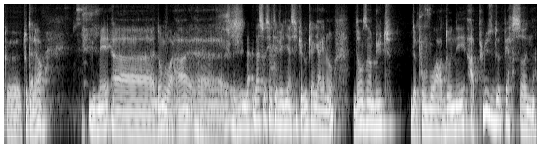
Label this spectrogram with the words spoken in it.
que tout à l'heure. Mais euh, donc voilà, euh, la, société Véli ainsi que Luca Gargano, dans un but de pouvoir donner à plus de personnes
